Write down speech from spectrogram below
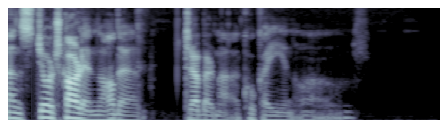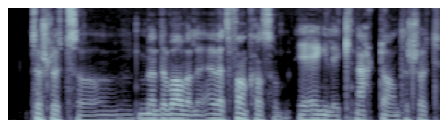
Mens George Carlin hadde trøbbel med kokain, og til slutt så Men det var vel Jeg vet faen hva som egentlig knerta han til slutt.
